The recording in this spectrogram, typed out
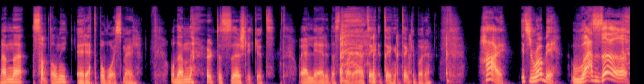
men eh, samtalen gikk rett på voicemail, og den hørtes eh, slik ut, og jeg ler nesten bare jeg tenker, tenker på det. Hi, it's Robbie. What's up?!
